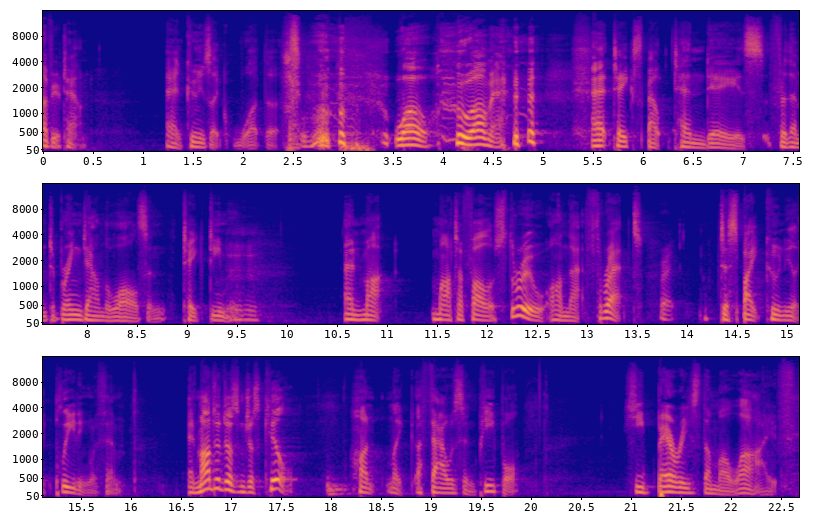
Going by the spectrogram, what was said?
of your town." And Kuni's like, "What the? Whoa, whoa, man!" and it takes about ten days for them to bring down the walls and take Dimu, and Ma- Mata follows through on that threat right. despite Kuni like pleading with him. And Mata doesn't just kill hunt like a thousand people. He buries them alive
